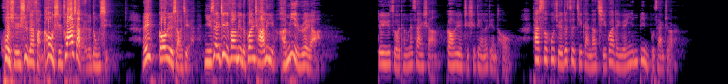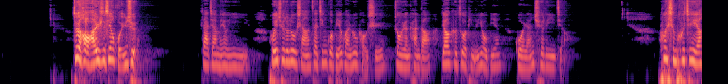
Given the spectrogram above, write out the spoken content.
或许是在反抗时抓下来的东西。哎，高月小姐，你在这方面的观察力很敏锐啊。对于佐藤的赞赏，高月只是点了点头。他似乎觉得自己感到奇怪的原因并不在这儿。最好还是先回去。大家没有异议。回去的路上，在经过别馆入口时，众人看到雕刻作品的右边果然缺了一角。为什么会这样？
